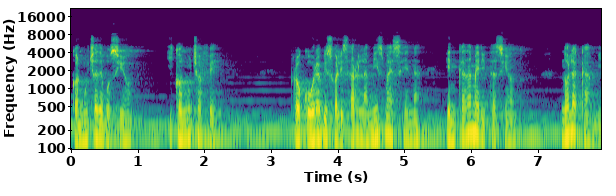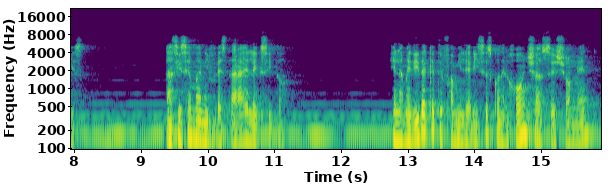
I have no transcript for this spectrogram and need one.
con mucha devoción y con mucha fe. Procura visualizar la misma escena en cada meditación, no la cambies. Así se manifestará el éxito. En la medida que te familiarices con el Honsha Shonen,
